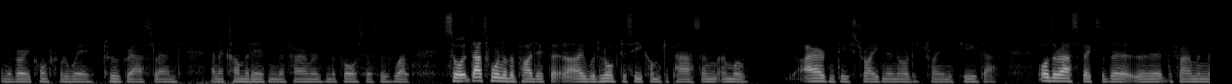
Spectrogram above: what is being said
in a very comfortable way through grassland and accommodating the farmers in the process as well. So that's one of the projects that I would love to see come to pass, and, and we're ardently striding in order to try and achieve that. Other aspects of the, the, the farm and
